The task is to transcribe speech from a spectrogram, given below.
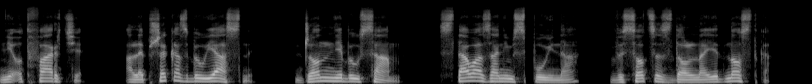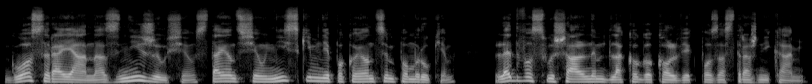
nie otwarcie, ale przekaz był jasny. John nie był sam. Stała za nim spójna, wysoce zdolna jednostka. Głos Ryana zniżył się, stając się niskim, niepokojącym pomrukiem, ledwo słyszalnym dla kogokolwiek poza strażnikami.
